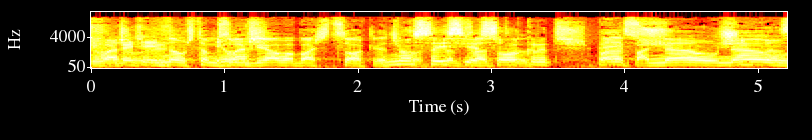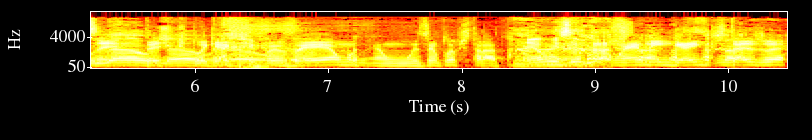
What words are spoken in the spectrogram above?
Eu acho, Deixa- Não, estamos eu um acho- degrau abaixo de Sócrates. Não pô. sei se é. Sócrates, Passos, Epá, não, não, chimpanzé. não, Tens que não. explicar que chimpanzé é um, é um exemplo abstrato. Não É um exemplo Não é ninguém que esteja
